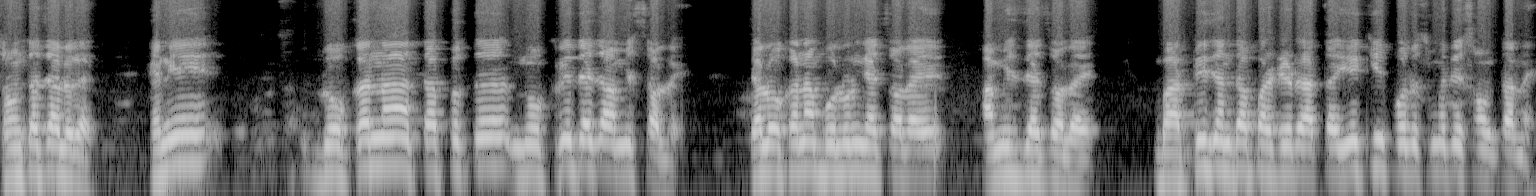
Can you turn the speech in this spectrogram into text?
संस्था चालू आहेत यांनी लोकांना आता फक्त नोकरी द्यायचं आमिष चालू आहे. त्या लोकांना बोलून घ्यायचं चालू आहे आमिष द्यायचं चालू आहे. भारतीय जनता पार्टीकडे आता एकही पोलीसमध्ये संस्था नाही.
